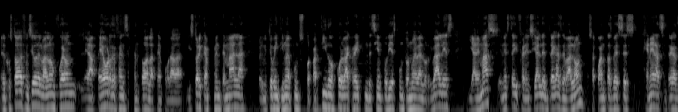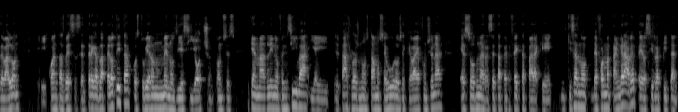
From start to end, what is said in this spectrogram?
el costado defensivo del balón fueron la peor defensa en toda la temporada. Históricamente mala, permitió 29 puntos por partido, quarterback rating de 110.9 a los rivales y además, en este diferencial de entregas de balón, o sea, cuántas veces generas entregas de balón y cuántas veces entregas la pelotita, pues tuvieron un menos 18. Entonces, tienen más línea ofensiva y ahí el pass rush no estamos seguros de que vaya a funcionar. Es una receta perfecta para que, quizás no de forma tan grave, pero sí repitan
